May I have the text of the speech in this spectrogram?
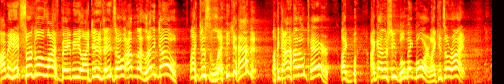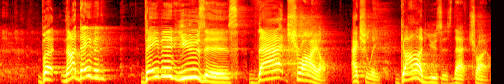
I, mean, it's circle of life, baby. Like, it's, it's I'm let, let it go. Like, just let, he can have it. Like, I, I don't care. Like, I got other sheep, we'll make more. Like, it's all right. But not David. David uses that trial. Actually, God uses that trial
